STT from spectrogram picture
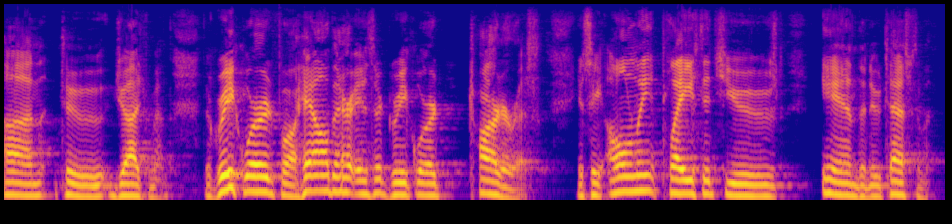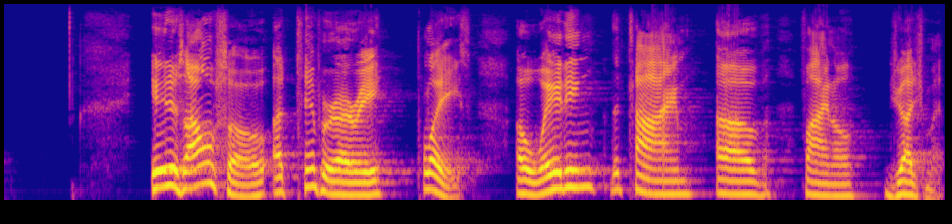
unto judgment. The Greek word for hell there is the Greek word Tartarus. It's the only place it's used in the New Testament. It is also a temporary place, awaiting the time of final judgment.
